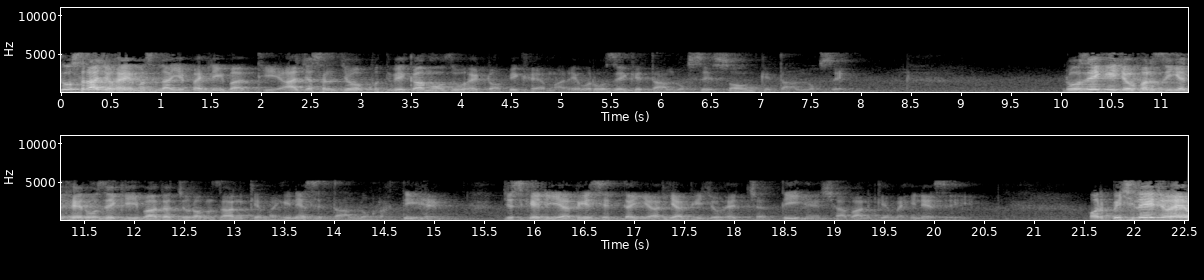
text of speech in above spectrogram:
دوسرا جو ہے مسئلہ، یہ پہلی بات تھی۔ آج اصل جو خطبے کا موضوع ہے، ٹاپک ہے ہمارے، وہ روزے کے تعلق سے سوم کے تعلق سے۔ روزے کی جو فرضیت ہے، روزے کی عبادت جو رمضان کے مہینے سے تعلق رکھتی ہے، جس کے لیے ابھی سے تیاریاں بھی جو ہے چلتی ہیں شابان کے مہینے سے۔ ہی اور پچھلے جو ہے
